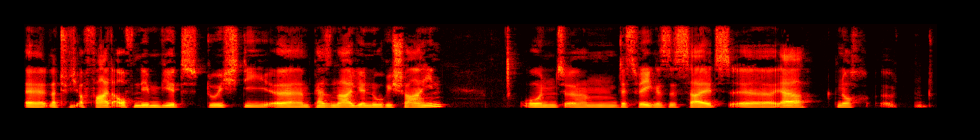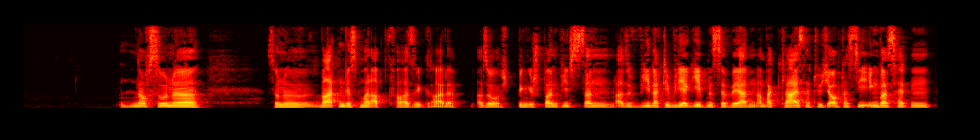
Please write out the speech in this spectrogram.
äh, natürlich auch Fahrt aufnehmen wird durch die äh, Personalie Nuri Shahin. Und ähm, deswegen, es ist halt, äh, ja, noch, äh, noch so eine, so eine warten wir es mal ab Phase gerade. Also ich bin gespannt, wie es dann, also je nachdem wie die Ergebnisse werden. Aber klar ist natürlich auch, dass sie irgendwas hätten,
